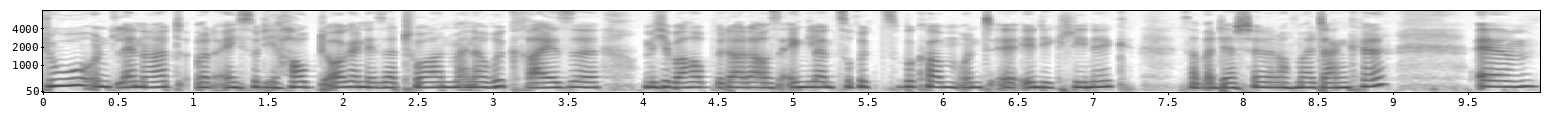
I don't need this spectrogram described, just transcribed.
du und Lennart waren eigentlich so die Hauptorganisatoren meiner Rückreise, um mich überhaupt wieder da aus England zurückzubekommen und äh, in die Klinik. Deshalb an der Stelle nochmal danke. Ähm,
